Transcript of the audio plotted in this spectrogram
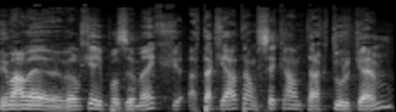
my máme velký pozemek a tak já tam sekám trakturkem,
